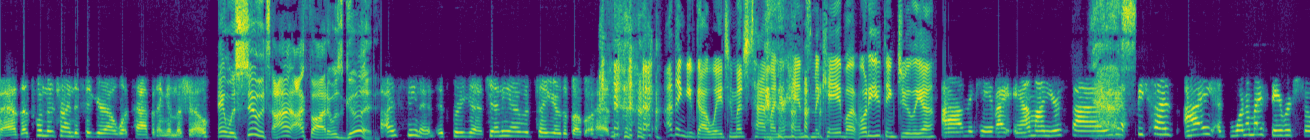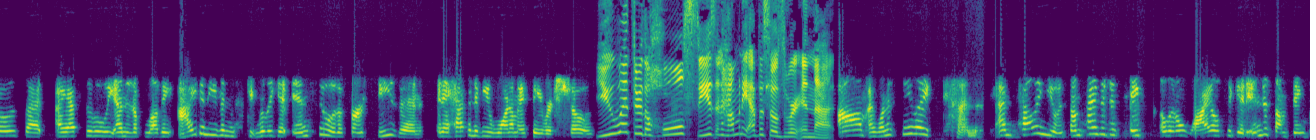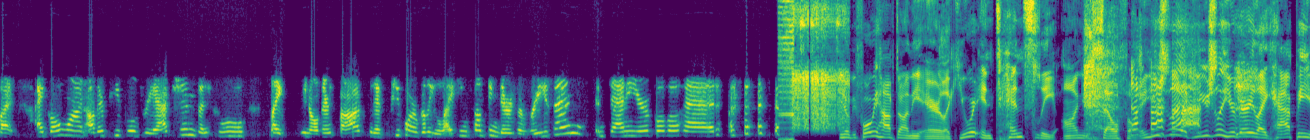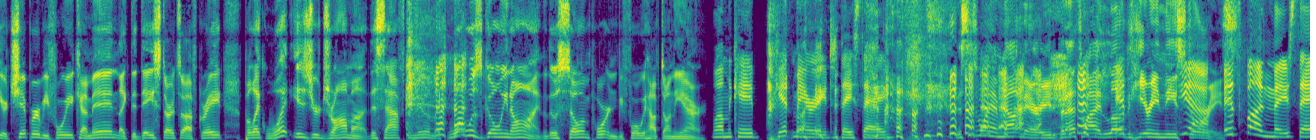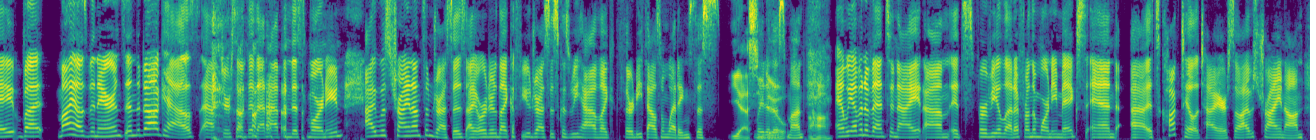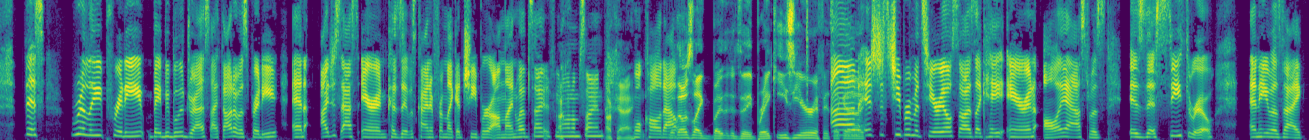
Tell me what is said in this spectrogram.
Bad. That's when they're trying to figure out what's happening in the show. And with Suits, I, I thought it was good. I've seen it. It's pretty good. Jenny, I would say you're the Bobo head. I think you've got way too much time on your hands, McCabe, but what do you think, Julia? Uh, McCabe, I am on your side Yes. because I one of my favorite shows that I absolutely ended up loving. I didn't even get, really get into the first season, and it happened to be one of my favorite shows. You went through the whole season. How many episodes were in that? Um, I want to say like ten. I'm telling you, sometimes it just takes a little while to get into something, but I go on other people's reactions and who like you know their thoughts and if people are really liking something there's a reason and danny you're a bobo head You know, before we hopped on the air, like you were intensely on your cell phone. And usually, like usually, you're very like happy, you're chipper before you come in. Like the day starts off great. But like, what is your drama this afternoon? Like, what was going on that was so important before we hopped on the air? Well, McCabe, get married, they say. This is why I'm not married, but that's why I love It's- hearing these yeah, stories. It's fun, they say, but my husband Aaron's in the doghouse after something that happened this morning. I was trying on some dresses. I ordered like a few dresses because we have like 30,000 weddings this yes, later this month. Uh-huh. And we have an event tonight. Um, it's for Violetta from the Morning Mix, and uh, it's cocktail attire. So I was trying on this really pretty baby blue dress. I thought it was pretty, and I just asked Aaron because it was kind of from like a cheaper online website. If you know what I'm saying. Okay. Won't call it out. those like, but do they break easier if it's like um, a? it's just cheaper material. So I was like, "Hey, Aaron, all I asked was, is this see through?" And he was like,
